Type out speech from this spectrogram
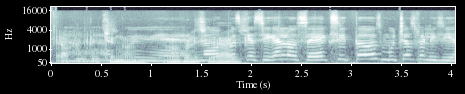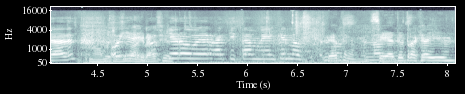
trabajando. Ah, chingón. Muy No, bien. No, felicidades. pues que sigan los éxitos. Muchas felicidades. No, Oye, gracias. yo quiero ver aquí también que nos. Fíjate, nos- nomás, nos sí, ya te traje ahí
